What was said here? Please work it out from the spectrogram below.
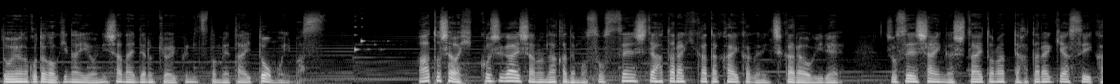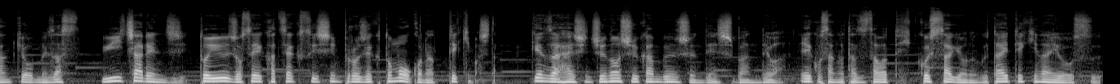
同様なことが起きないように社内での教育に努めたいと思います。アート社は引っ越し会社の中でも率先して働き方改革に力を入れ、女性社員が主体となって働きやすい環境を目指す We チャレンジという女性活躍推進プロジェクトも行ってきました。現在配信中の週刊文春電子版では、A 子さんが携わった引っ越し作業の具体的な様子、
